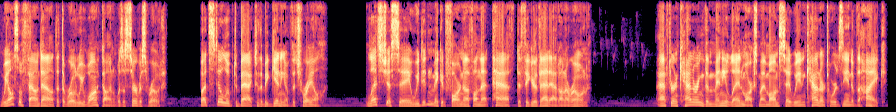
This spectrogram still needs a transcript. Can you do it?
We also found out that the road we walked on was a service road, but still looped back to the beginning of the trail. Let's just say we didn't make it far enough on that path to figure that out on our own. After encountering the many landmarks my mom said we encounter towards the end of the hike,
